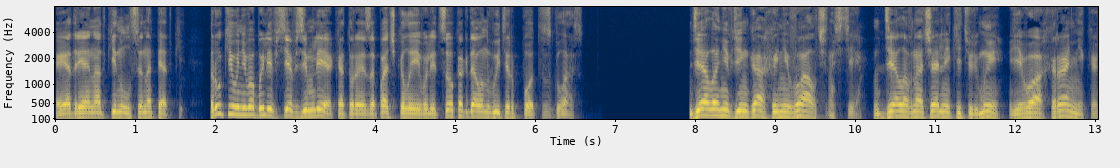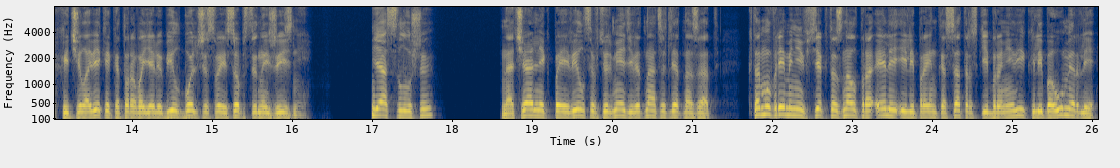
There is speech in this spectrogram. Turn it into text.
Эдриан откинулся на пятки. Руки у него были все в земле, которая запачкала его лицо, когда он вытер пот с глаз. Дело не в деньгах и не в алчности. Дело в начальнике тюрьмы, его охранниках и человеке, которого я любил больше своей собственной жизни. Я слушаю. Начальник появился в тюрьме 19 лет назад. К тому времени все, кто знал про Элли или про инкассаторский броневик, либо умерли,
